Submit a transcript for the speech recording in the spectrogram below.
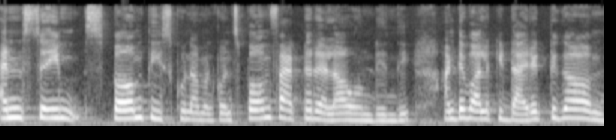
అండ్ సేమ్ స్పర్మ్ తీసుకున్నాం అనుకోండి స్పర్మ్ ఫ్యాక్టర్ ఎలా ఉండింది? అంటే వాళ్ళకి డైరెక్ట్గా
